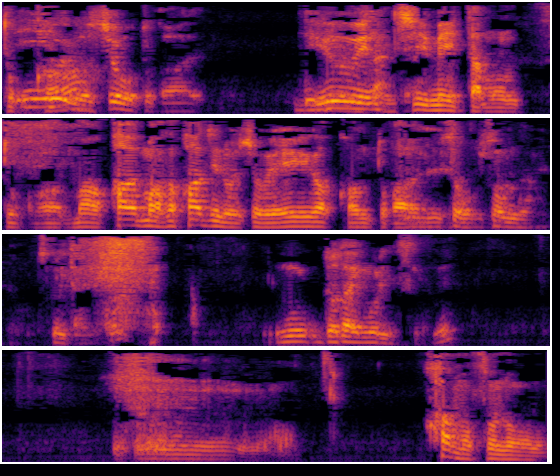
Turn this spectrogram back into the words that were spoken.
といろいろとか、で遊園地めいたもんとか、まあ、か、まあ、カジノでしょ、映画館とか、うんそう、そんなの作りたいんでしょうん土台無理ですけどね。うーん、かもその、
